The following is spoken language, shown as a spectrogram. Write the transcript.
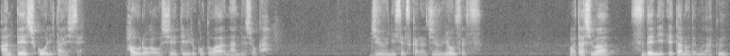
安定志向に対してパウロが教えていることは何でしょうか？12節から14節。私はすでに得たのでもなく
